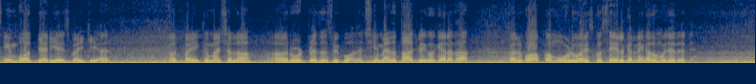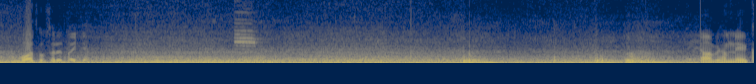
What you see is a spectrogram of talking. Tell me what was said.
स्कीम बहुत प्यारी है इस बाइक की यार। और बाइक का माशाल्लाह रोड प्रेजेंस भी बहुत अच्छी है। मैं तो ताज भाई को कह रहा था, कल को आपका मूड हुआ इसको सेल करने का तो मुझे देते बहुत खूबसूरत बाइक है। यहाँ पे हमने एक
